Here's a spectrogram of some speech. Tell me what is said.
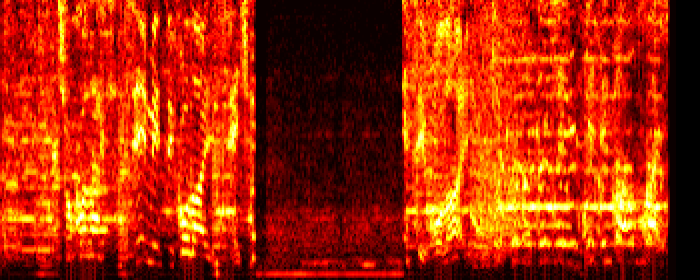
Çokonat. Sevmesi kolay. Seçmesi kolay. Çikolata lezzeti bambaşka.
